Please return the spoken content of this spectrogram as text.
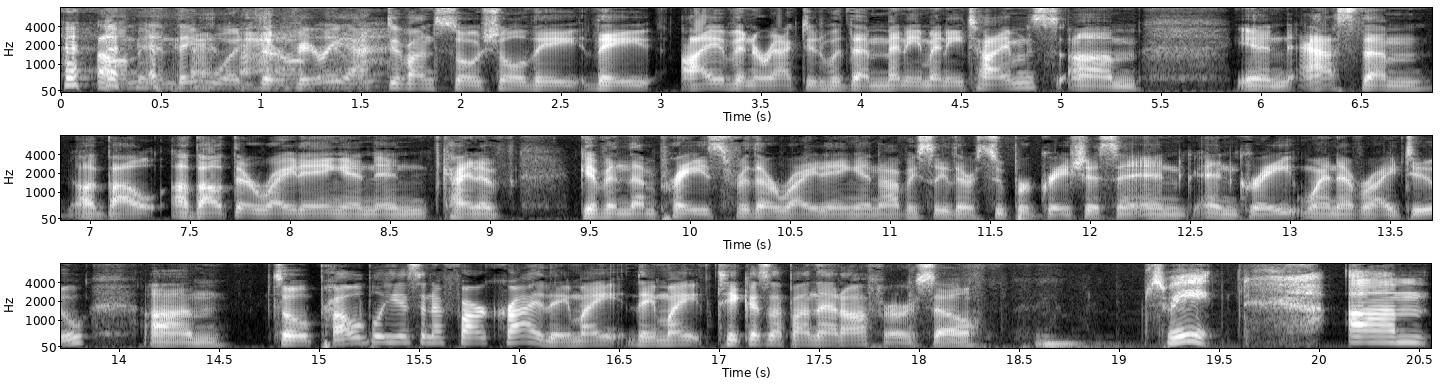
um, and they would. They're very active on social. They they I have interacted with them many many times. Um, and asked them about about their writing and, and kind of given them praise for their writing and obviously they're super gracious and, and great whenever I do. Um, so probably isn't a far cry. They might they might take us up on that offer. So Sweet. Um,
